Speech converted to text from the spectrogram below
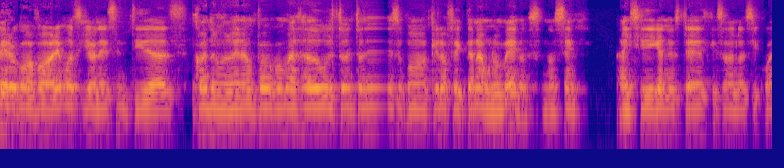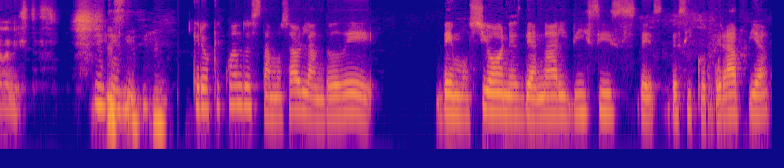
pero como fueron emociones sentidas cuando uno era un poco más adulto, entonces supongo que lo afectan a uno menos, no sé. Ahí sí díganme ustedes que son los psicoanalistas. Creo que cuando estamos hablando de, de emociones, de análisis, de, de psicoterapia,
